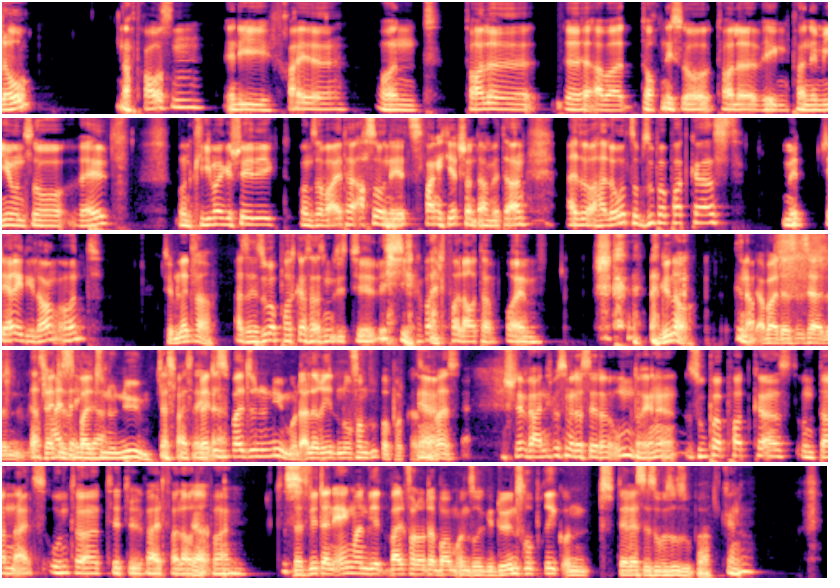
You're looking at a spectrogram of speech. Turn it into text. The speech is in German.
Hallo nach draußen in die freie und tolle, äh, aber doch nicht so tolle wegen Pandemie und so Welt und klimageschädigt und so weiter. Ach so, nee, jetzt fange ich jetzt schon damit an. Also hallo zum Super Podcast mit Jerry DeLong und Tim Lentwer. Also der Super Podcast heißt natürlich hier Wald vor lauter Bäumen. Genau. Genau. Aber das ist ja, dann, das vielleicht ist es bald jeder. synonym. Das weiß er Vielleicht jeder. ist es bald synonym und alle reden nur vom Super-Podcast. Ja. Wer weiß. Stimmt, eigentlich müssen wir das ja dann umdrehen. Ne? Super Podcast und dann als Untertitel Wald vor lauter Ja. Bäumen. Das, Das wird dann irgendwann wird Wald vor lauter Baum unsere Gedönsrubrik und der Rest ist sowieso super. genau.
